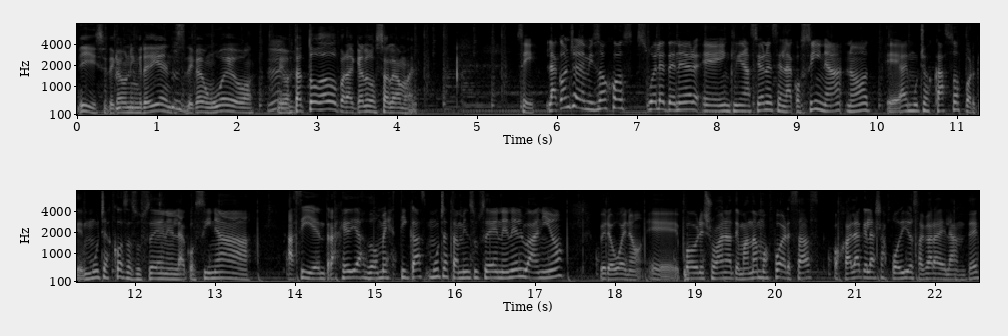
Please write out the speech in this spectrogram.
Y se te cae un ingrediente, se te cae un huevo. Mm. Digo, está todo dado para que algo salga mal. Sí, la concha de mis ojos suele tener eh, inclinaciones en la cocina, ¿no? Eh, hay muchos casos porque muchas cosas suceden en la cocina así, en tragedias domésticas. Muchas también suceden en el baño. Pero bueno, eh, pobre Joana, te mandamos fuerzas. Ojalá que la hayas podido sacar adelante.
